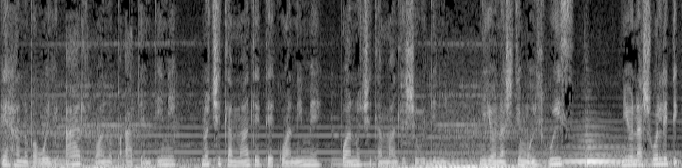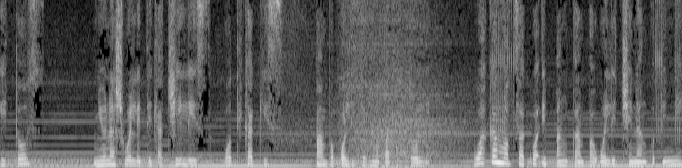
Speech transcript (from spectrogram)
keja nopa weyi al, wan nopa atentini, nochi tlamantli tekuanime, puan nochi tlamantli xiuitini. Niyonaxtimo ilhuis, niyonaxueli tikitos, niyonaxueli titlachilis o tikakis, pampa politok nopa tlahtoli. Huajka motzakua ipan kampa ueli chinankotini,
